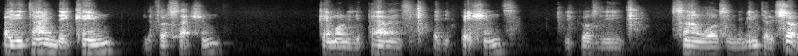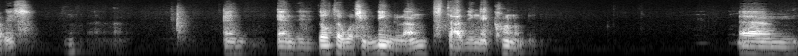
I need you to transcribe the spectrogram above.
By the time they came, the first session, came only the parents and the patients because the son was in the military service uh, and, and the daughter was in England studying economy. Um,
